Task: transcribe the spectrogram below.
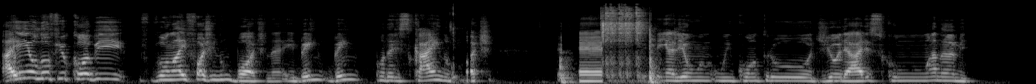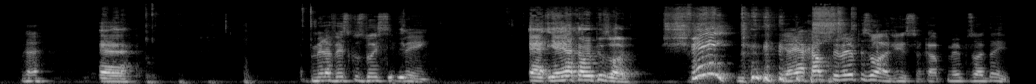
Aí o Luffy e o Kobe vão lá e fogem num bote, né? E bem, bem quando eles caem no bote, é, tem ali um, um encontro de olhares com a Nami, né? É. Primeira vez que os dois se veem. É, e aí acaba o episódio. Fim! E aí acaba o primeiro episódio, isso, acaba o primeiro episódio daí.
